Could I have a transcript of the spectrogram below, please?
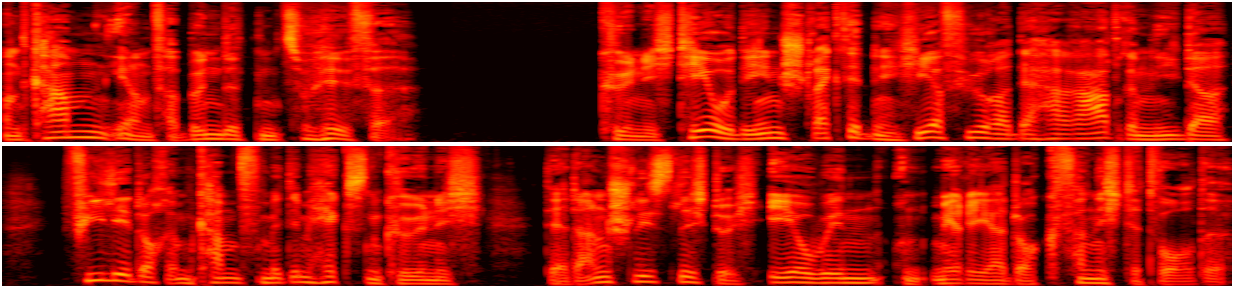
und kamen ihren Verbündeten zu Hilfe. König Theoden streckte den Heerführer der Haradrim nieder, fiel jedoch im Kampf mit dem Hexenkönig, der dann schließlich durch Eowyn und Meriadoc vernichtet wurde.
